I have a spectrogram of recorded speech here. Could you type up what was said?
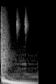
you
